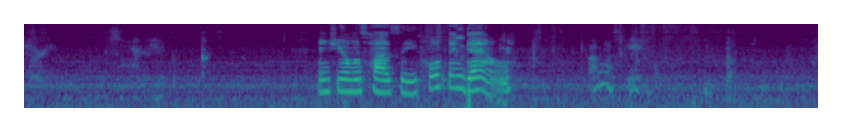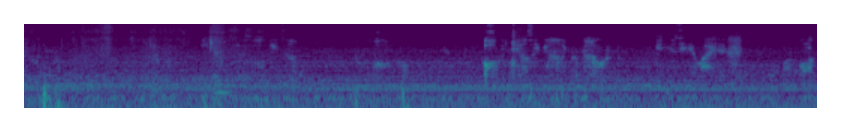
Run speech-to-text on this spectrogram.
Sorry. Sorry. And she almost has the whole thing down. I want to see. Oh, the tail's hanging out of her mouth. Can you see it wide? Look.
